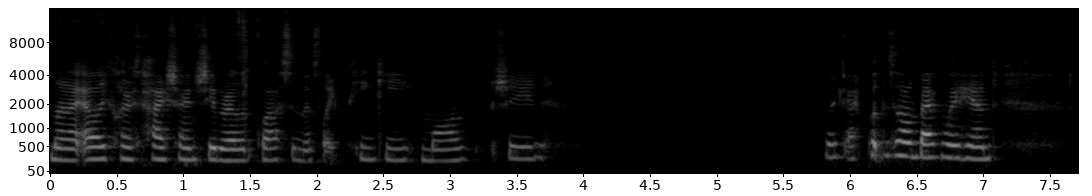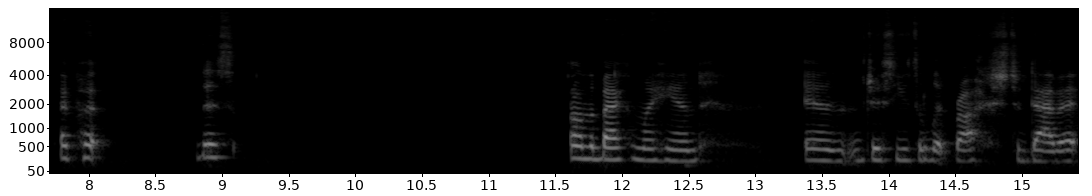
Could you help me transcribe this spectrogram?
my LA Colors High Shine Shea Butter Lip Gloss in this like pinky mauve shade. Like I put this on the back of my hand. I put this on the back of my hand and just use a lip brush to dab it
